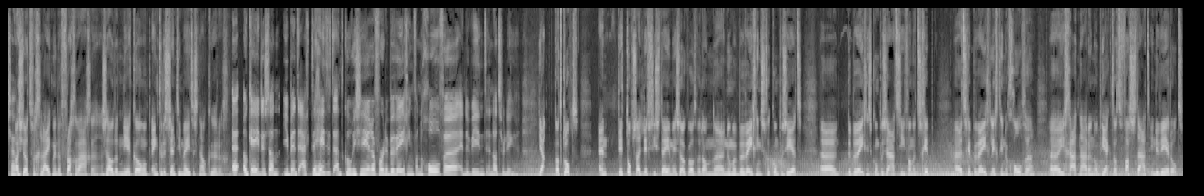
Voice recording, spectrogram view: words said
Zo. Als je dat vergelijkt met een vrachtwagen, zou dat neerkomen op enkele centimeters nauwkeurig. Uh, Oké, okay, dus dan je bent eigenlijk de hele tijd aan het corrigeren voor de beweging van de golven en de wind en dat soort dingen. Ja, dat klopt. En dit topside lift systeem is ook wat we dan uh, noemen bewegingsgecompenseerd. Uh, de bewegingscompensatie van het schip. Uh, het schip beweegt, ligt in de golven. je gaat naar een object dat vaststaat in de wereld.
